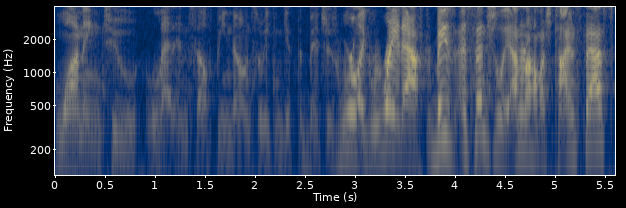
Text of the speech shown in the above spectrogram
wanting to let himself be known so he can get the bitches. We're like right after, bas essentially. I don't know how much time's passed,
